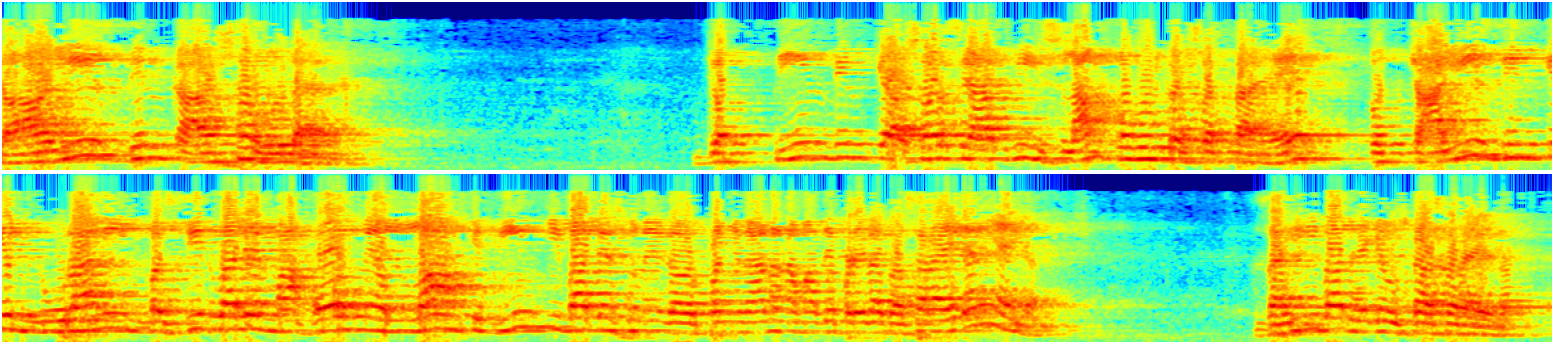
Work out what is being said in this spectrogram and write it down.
چالیس دن کا اثر ہوتا ہے۔ جب تین دن کے اثر سے آدمی اسلام قبول کر سکتا ہے، تو چالیس دن کے نورانی مسجد والے ماحول میں اللہ کے دین کی باتیں سنے گا اور پنجگانہ نمازیں پڑھے گا تو اثر آئے گا نہیں آئے گا؟ ظاہری بات ہے کہ اس کا اثر آئے گا۔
